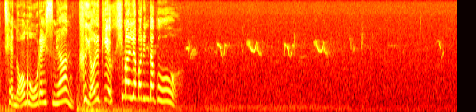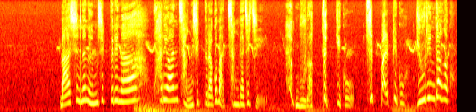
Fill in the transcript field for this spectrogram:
파티에 너무 오래 있으면 그 열기에 휘말려 버린다고. 맛있는 음식들이나 화려한 장식들하고 마찬가지지. 물어 뜯기고 짓밟히고 유린당하고.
